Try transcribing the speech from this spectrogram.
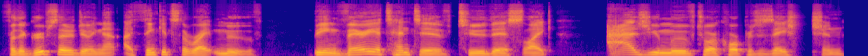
for the groups that are doing that, I think it's the right move. Being very attentive to this, like as you move to a corporatization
